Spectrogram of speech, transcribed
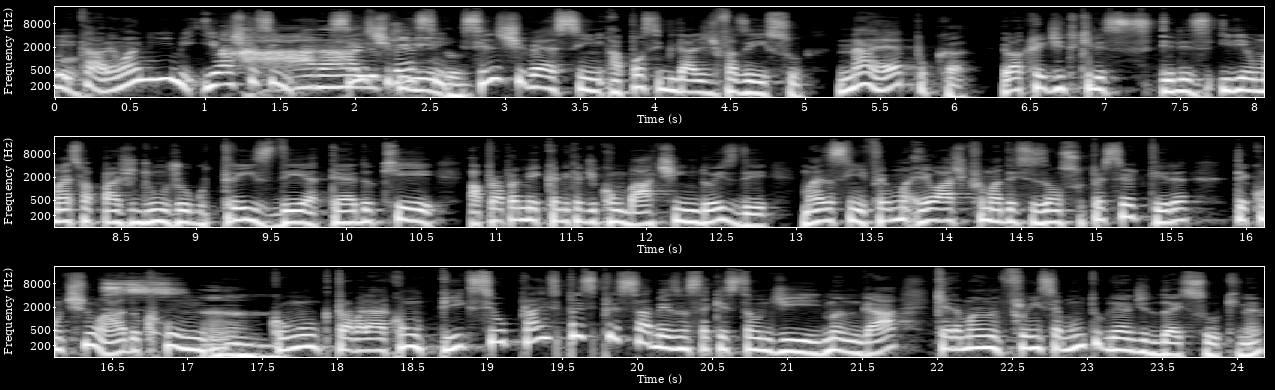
mesmo. cara, é um anime. E eu acho que assim, se Caralho, eles, tivessem, se eles tivessem a possibilidade de fazer isso na época, eu acredito que eles, eles iriam mais pra parte de um jogo 3D até do que a própria mecânica de combate em 2D. Mas assim, foi uma, eu acho que foi uma decisão super certeira ter continuado com, com trabalhar com o pixel pra, pra expressar mesmo essa questão de mangá, que era uma influência muito grande do Daisuke, né?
